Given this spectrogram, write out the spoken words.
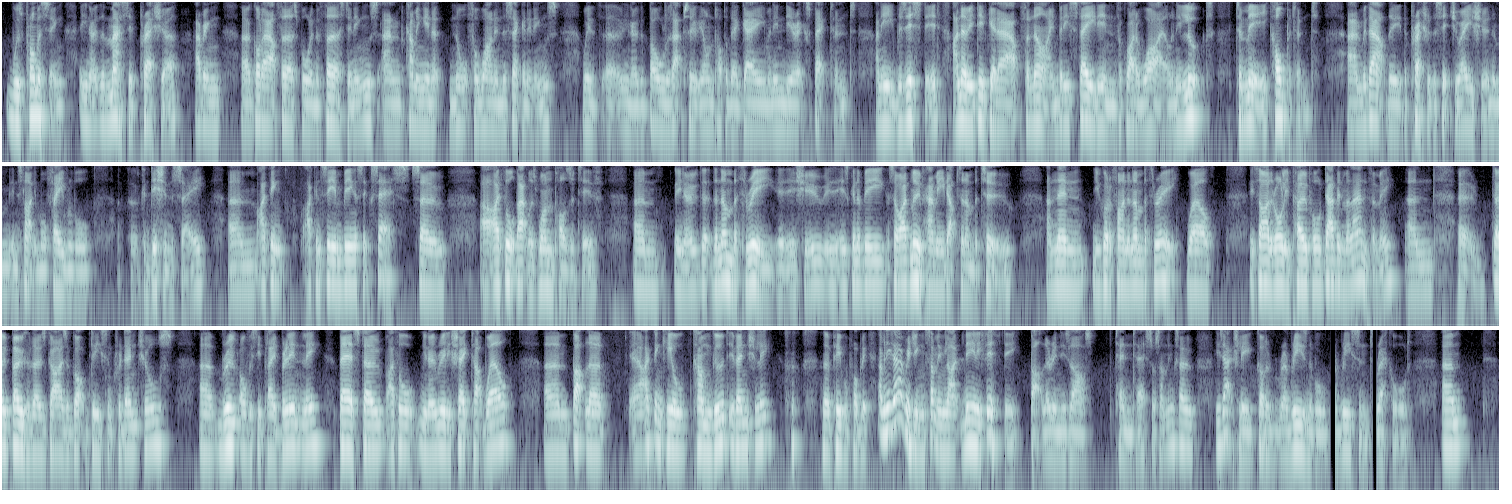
was promising. You know, the massive pressure, having uh, got out first ball in the first innings and coming in at naught for one in the second innings with uh, you know the bowlers absolutely on top of their game and India expectant and he resisted. I know he did get out for nine, but he stayed in for quite a while and he looked to me competent and without the, the pressure of the situation and in slightly more favourable uh, conditions, say, um, I think I can see him being a success. So uh, I thought that was one positive. Um, you know, the, the number three issue is, going to be so I'd move Hamid up to number two, and then you've got to find a number three. Well, it's either Ollie Pope or Dawid Malan for me, and uh, both of those guys have got decent credentials. Uh, Root obviously played brilliantly. Bairstow, I thought, you know, really shaped up well. Um, Buttler, I think he'll come good eventually. People probably, I mean, he's averaging something like nearly 50, Buttler, in his last 10 tests or something. So he's actually got a, a reasonable, a recent record. Um,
